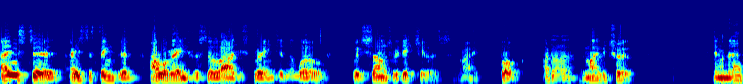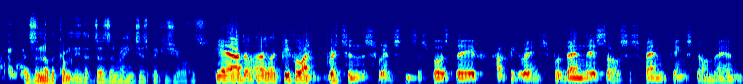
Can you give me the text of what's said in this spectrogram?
I used to I used to think that our range was the largest range in the world, which sounds ridiculous, right? But I don't know. It might be true. In I can't think there's another company that does a range as big as yours. Yeah, I don't know. Like people like Britains, for instance. I suppose they've had big ranges, but then they sort of suspend things, don't they? And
